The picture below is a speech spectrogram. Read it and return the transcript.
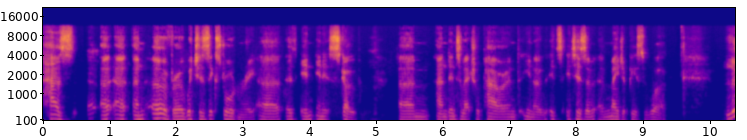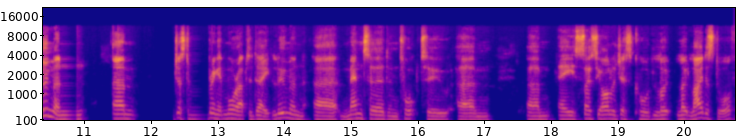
has a, a, an oeuvre which is extraordinary uh, in, in its scope um, and intellectual power. And, you know, it's, it is a, a major piece of work. Luhmann um, just to bring it more up to date, Luhmann uh, mentored and talked to um, um, a sociologist called Loet Leydesdorff,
